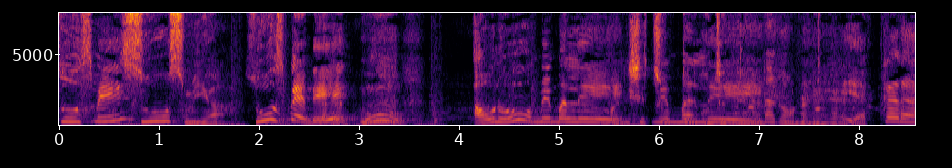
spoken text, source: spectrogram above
సూస్మి. సూస్మియా. చూసిపోయింది అండి. అవును మిమ్మల్ని మనిషి ఉన్నాడే. ఎక్కడా?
